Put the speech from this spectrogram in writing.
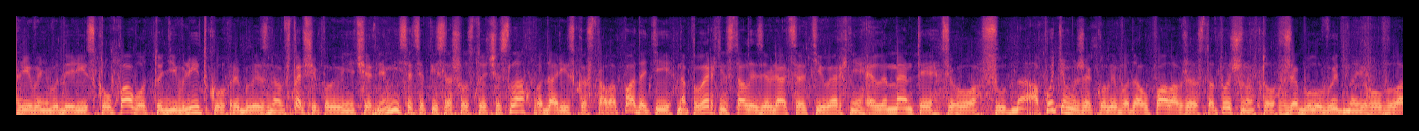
рівень води різко впав. От тоді влітку, приблизно в першій половині червня місяця, після 6 числа, вода різко стала падати, і на поверхні стали з'являтися ті верхні елементи цього судна. А потім, вже коли вода впала вже остаточно, то вже було видно його, власне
